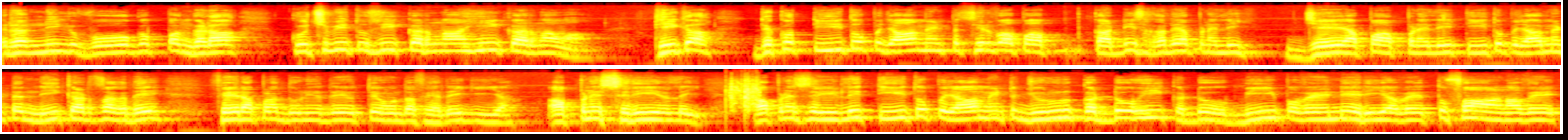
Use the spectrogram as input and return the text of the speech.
ਰਨਿੰਗ ਵੋਕ ਭੰਗੜਾ ਕੁਝ ਵੀ ਤੁਸੀਂ ਕਰਨਾ ਹੀ ਕਰਨਾ ਵਾ। ਠੀਕ ਆ? ਦੇਖੋ 30 ਤੋਂ 50 ਮਿੰਟ ਸਿਰਫ ਆਪਾਂ ਕੱਢ ਹੀ ਸਕਦੇ ਆਪਣੇ ਲਈ। ਜੇ ਆਪਾਂ ਆਪਣੇ ਲਈ 30 ਤੋਂ 50 ਮਿੰਟ ਨਹੀਂ ਕੱਢ ਸਕਦੇ, ਫਿਰ ਆਪਣਾ ਦੁਨੀਆ ਦੇ ਉੱਤੇ ਆਉਣ ਦਾ ਫਾਇਦਾ ਹੀ ਕੀ ਆ? ਆਪਣੇ ਸਰੀਰ ਲਈ। ਆਪਣੇ ਸਰੀਰ ਲਈ 30 ਤੋਂ 50 ਮਿੰਟ ਜ਼ਰੂਰ ਕੱਢੋ ਹੀ ਕੱਢੋ। ਮੀਂਹ ਪਵੇ, ਹਨੇਰੀ ਆਵੇ, ਤੂਫਾਨ ਆਵੇ,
